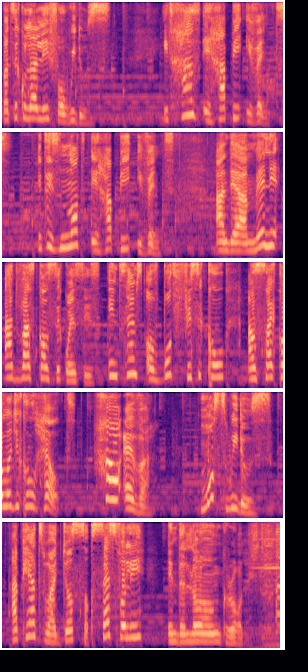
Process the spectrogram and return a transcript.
particularly for widows. It has a happy event. It is not a happy event, and there are many adverse consequences in terms of both physical and psychological health. However, most widows appear to adjust successfully in the long run.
